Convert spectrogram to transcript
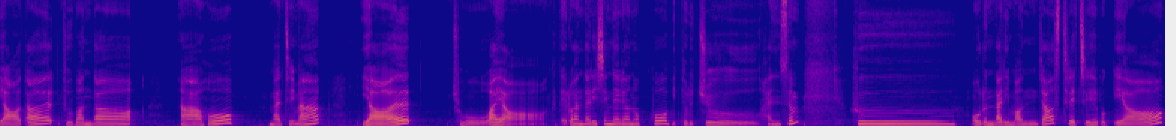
여덟, 두 번 더, 아홉, 마지막 열, 좋아요. 그대로 한 다리씩 내려놓고 밑으로 쭉 한숨 후 오른다리 먼저 스트레치 해볼게요.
